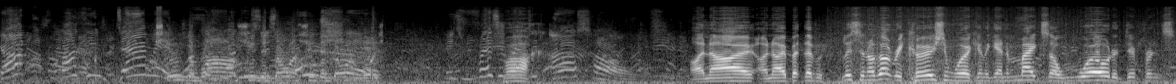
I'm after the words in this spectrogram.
God fucking damn it! Shoot the wall, shoot the this door, shoot the door, boys. It's resurrected Fuck. assholes. I know, I know, but they've, listen, I got recursion working again. It makes a world of difference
